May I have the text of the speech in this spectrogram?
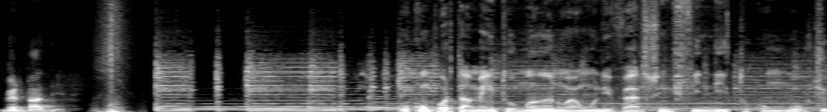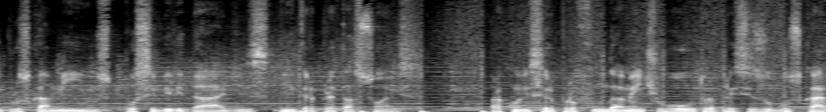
verdadeiro. O comportamento humano é um universo infinito com múltiplos caminhos, possibilidades e interpretações. Para conhecer profundamente o outro é preciso buscar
